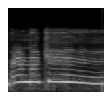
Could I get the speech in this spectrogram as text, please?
Buenas noches.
